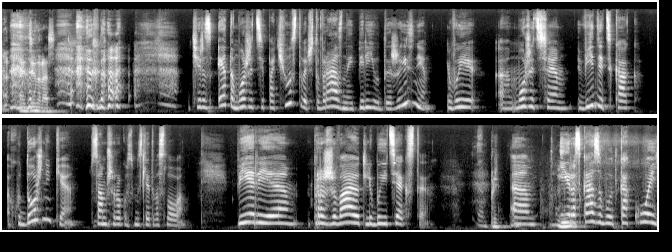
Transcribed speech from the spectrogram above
Один раз. Да. Через это можете почувствовать, что в разные периоды жизни вы э, можете видеть, как художники, в самом широком смысле этого слова, перепроживают любые тексты. При- Эм, И рассказывают, какой,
